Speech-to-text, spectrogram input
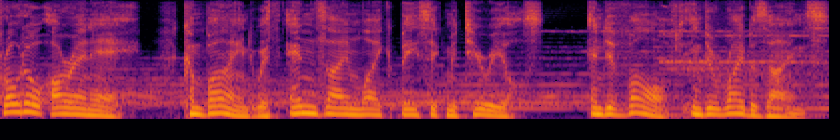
Proto-RNA combined with enzyme-like basic materials and evolved into ribozymes,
